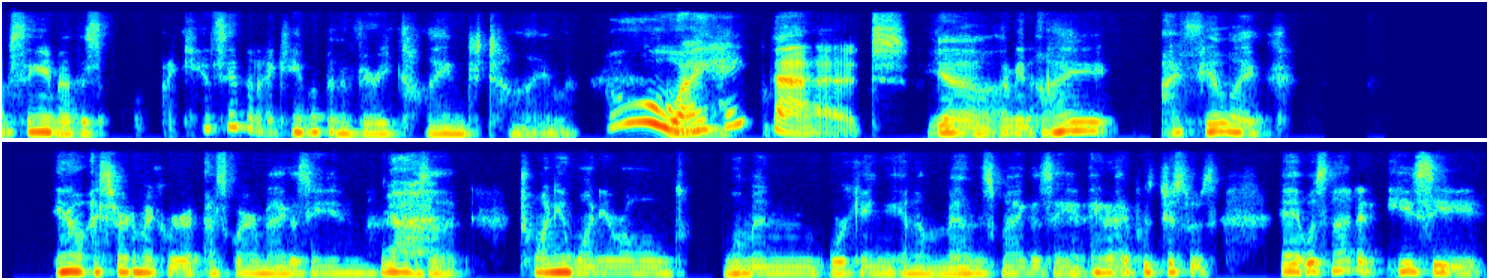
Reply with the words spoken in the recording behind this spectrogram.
was thinking about this. I can't say that I came up in a very kind time. Oh, um, I hate that. Yeah, I mean, I I feel like you know, I started my career at Esquire magazine yeah. as a 21 year old woman working in a men's magazine. And it was just was it was not an easy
